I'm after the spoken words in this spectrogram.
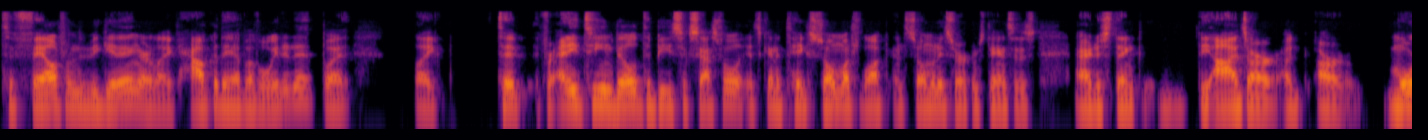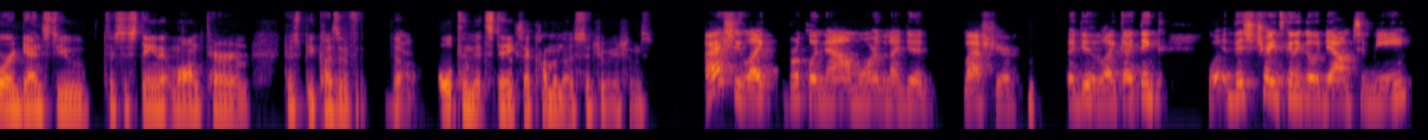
to fail from the beginning or like how could they have avoided it but like to for any team build to be successful it's going to take so much luck and so many circumstances and i just think the odds are are more against you to sustain it long term just because of the yeah ultimate stakes that come in those situations. I actually like Brooklyn now more than I did last year. I do. Like, I think this trade's going to go down to me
